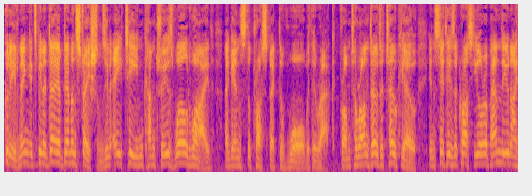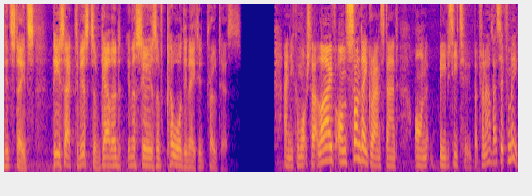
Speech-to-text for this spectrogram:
Good evening. It's been a day of demonstrations in 18 countries worldwide against the prospect of war with Iraq. From Toronto to Tokyo, in cities across Europe and the United States, peace activists have gathered in a series of coordinated protests. And you can watch that live on Sunday Grandstand on BBC Two. But for now, that's it for me.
